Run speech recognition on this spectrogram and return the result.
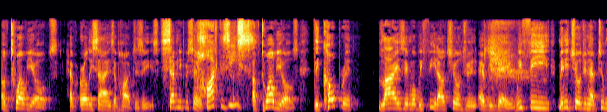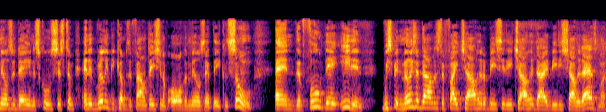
of twelve year olds have early signs of heart disease. Seventy percent. Heart disease. of 12 year olds. The culprit lies in what we feed our children every day. We feed, many children have two meals a day in the school system, and it really becomes the foundation of all the meals that they consume. And the food they're eating, we spend millions of dollars to fight childhood obesity, childhood diabetes, childhood asthma,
